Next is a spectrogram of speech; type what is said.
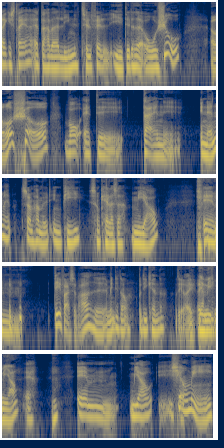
registrere, at der har været et lignende tilfælde i det, der hedder Osho, Osho, hvor at øh, der er en, øh, en anden mand, som har mødt en pige, som kalder sig Miao. øhm, det er faktisk et meget øh, almindeligt navn på de kanter. Det er rigtig, Ja, Miss Miau. Ja. Mm. Øhm, Miao Xiaomi.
